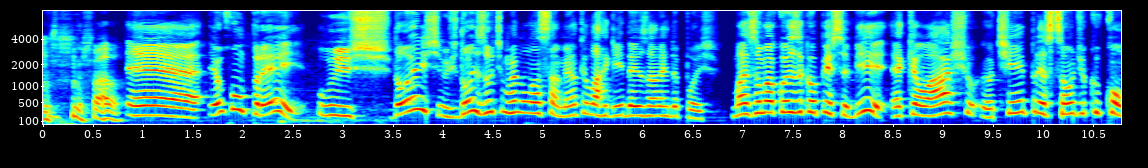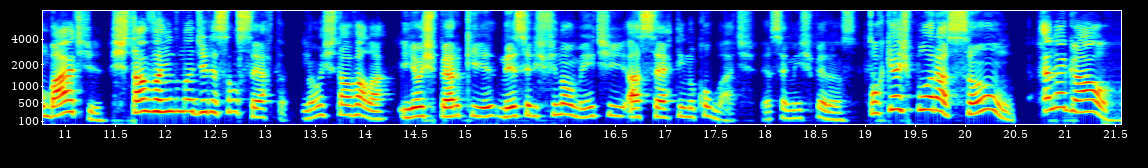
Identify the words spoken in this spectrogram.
Fala. É, eu comprei os dois, os dois últimos no lançamento e larguei 10 horas depois. Mas uma coisa que eu percebi é que eu acho, eu tinha a impressão de que o combate estava indo na direção certa, não estava lá. E eu espero que nesse eles finalmente acertem no combate. Essa é a minha esperança. Porque a exploração é legal.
